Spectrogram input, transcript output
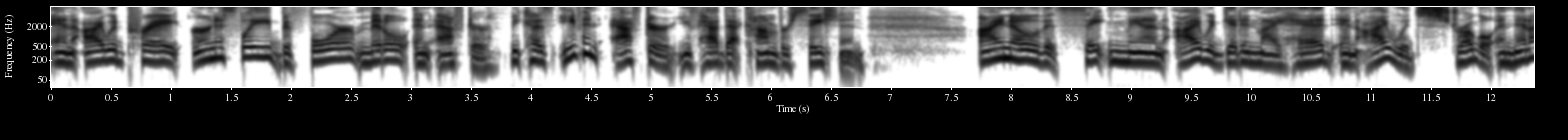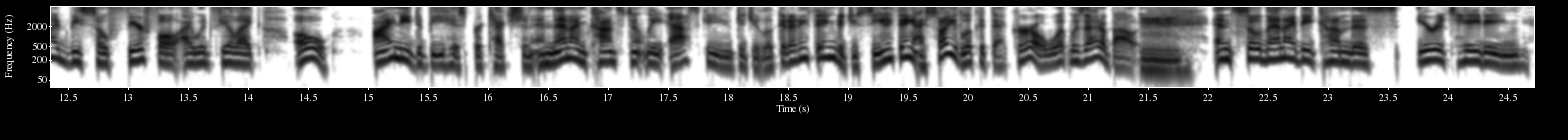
And I would pray earnestly before, middle, and after, because even after you've had that conversation, I know that Satan, man, I would get in my head and I would struggle. And then I'd be so fearful. I would feel like, oh, I need to be his protection. And then I'm constantly asking you, did you look at anything? Did you see anything? I saw you look at that girl. What was that about? Mm. And so then I become this irritating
